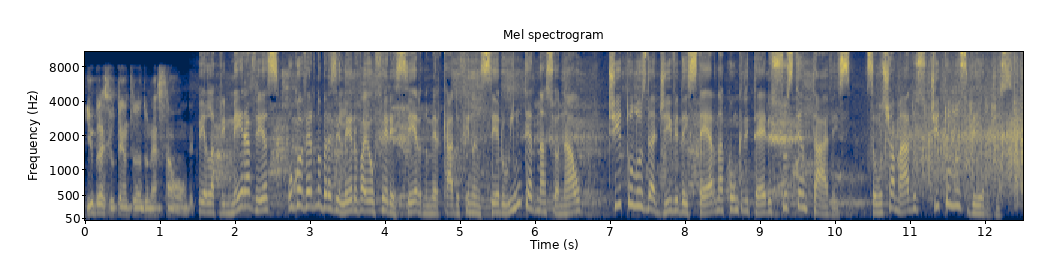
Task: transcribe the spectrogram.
E o Brasil está entrando nessa onda. Pela primeira vez, o governo brasileiro vai oferecer no mercado financeiro internacional títulos da dívida externa com critérios sustentáveis. São os chamados títulos verdes.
